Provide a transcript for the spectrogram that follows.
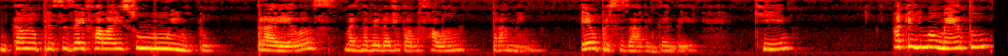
Então eu precisei falar isso muito para elas, mas na verdade eu estava falando para mim. Eu precisava entender que aquele momento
